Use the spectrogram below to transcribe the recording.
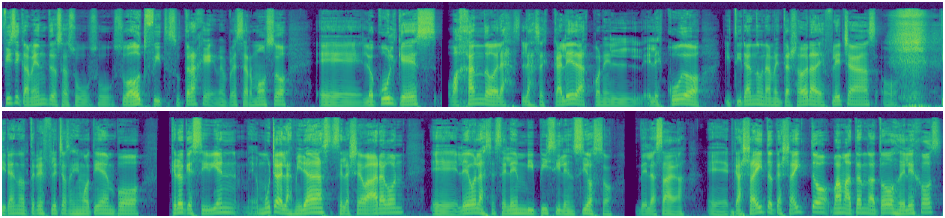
físicamente, o sea, su, su, outfit, su traje, me parece hermoso. lo cool que es bajando las, escaleras con el, el, escudo y tirando una ametralladora de flechas tirando tres flechas al mismo tiempo. Creo que si bien muchas de las miradas se las lleva Aragorn, eh, Legolas es el MVP silencioso de la saga. Eh, calladito, calladito, va matando a todos de lejos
